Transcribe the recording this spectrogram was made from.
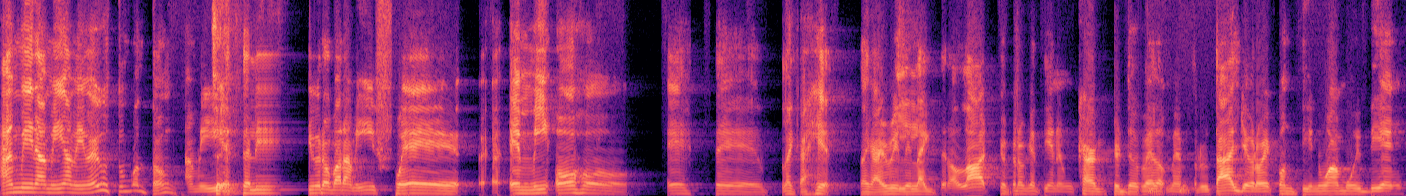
I mean, a mí, a mí me gustó un montón. A mí Sí. este li- libro para mí fue, en mi ojo, este, like a hit. Like I really liked it a lot. Yo creo que tiene un character development brutal. Yo creo que continúa muy bien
